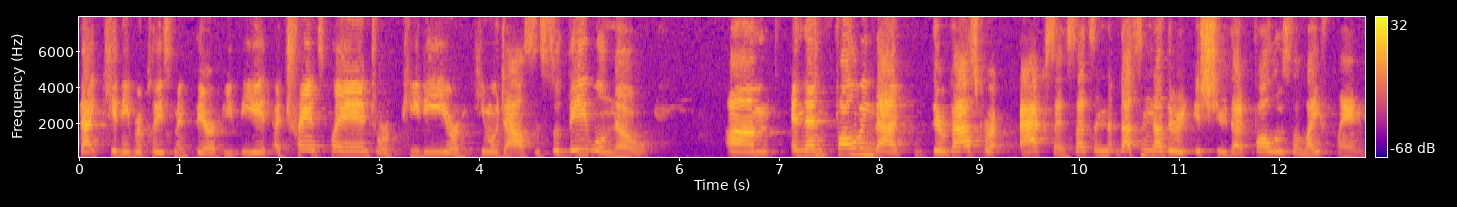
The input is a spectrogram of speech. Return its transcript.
that kidney replacement therapy, be it a transplant or PD or hemodialysis. So they will know. Um, and then following that, their vascular access, that's, an, that's another issue that follows the life plan.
